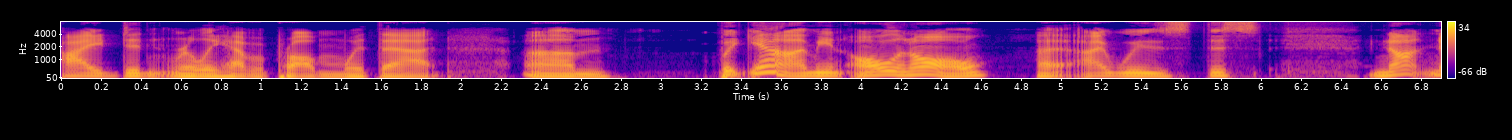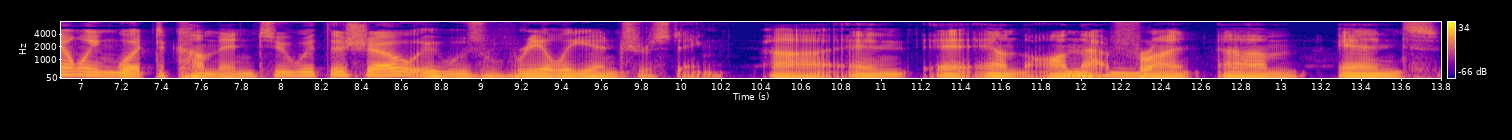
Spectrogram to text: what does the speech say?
I didn't really have a problem with that. Um, but yeah, I mean, all in all, I, I was this not knowing what to come into with the show. It was really interesting, uh, and, and on that Mhm. front, um, and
